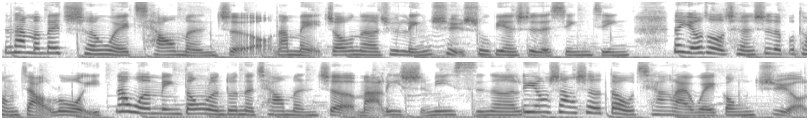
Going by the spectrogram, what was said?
那他们被称为敲门者哦。那每周呢，去领取数便士的薪金。那游走城市的不同角落，以那闻名东伦敦的。敲门者玛丽史密斯呢，利用上射斗枪来为工具哦。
